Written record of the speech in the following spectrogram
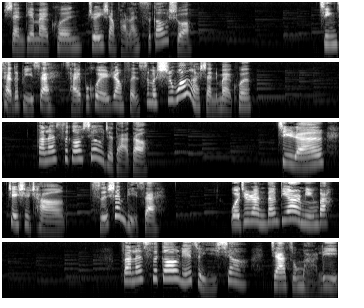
闪电麦昆追上法兰斯高说：“精彩的比赛才不会让粉丝们失望啊！”闪电麦昆。法兰斯高笑着答道：“既然这是场慈善比赛，我就让你当第二名吧。”法兰斯高咧嘴一笑，家族玛丽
